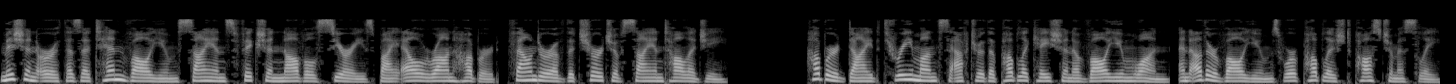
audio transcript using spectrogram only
Mission Earth is a 10-volume science fiction novel series by L. Ron Hubbard, founder of the Church of Scientology. Hubbard died three months after the publication of Volume 1, and other volumes were published posthumously.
